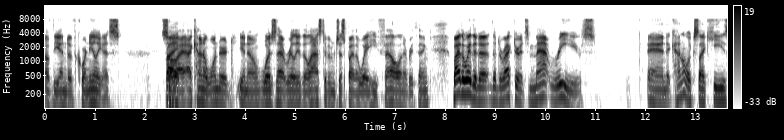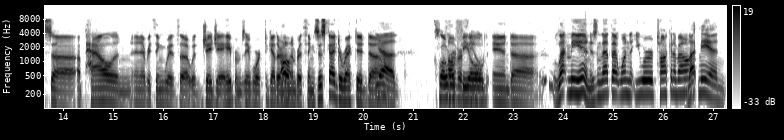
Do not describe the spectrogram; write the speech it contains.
of the end of Cornelius. So Right. I, I kind of wondered, you know, was that really the last of him just by the way he fell and everything? By the way, the the, the director it's Matt Reeves, and it kind of looks like he's uh, a pal and, and everything with uh, with J.J. Abrams. They've worked together on Oh. a number of things. This guy directed. Um, yeah, Cloverfield, and uh, Let Me In. Isn't that that one that you were talking about? Let Me In.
